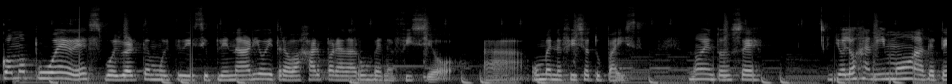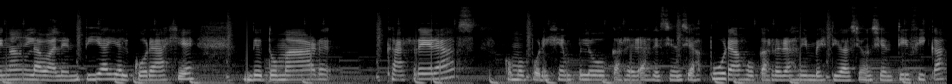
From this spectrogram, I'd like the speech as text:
cómo puedes volverte multidisciplinario y trabajar para dar un beneficio a, un beneficio a tu país. ¿no? Entonces, yo los animo a que tengan la valentía y el coraje de tomar carreras como por ejemplo carreras de ciencias puras o carreras de investigación científica,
